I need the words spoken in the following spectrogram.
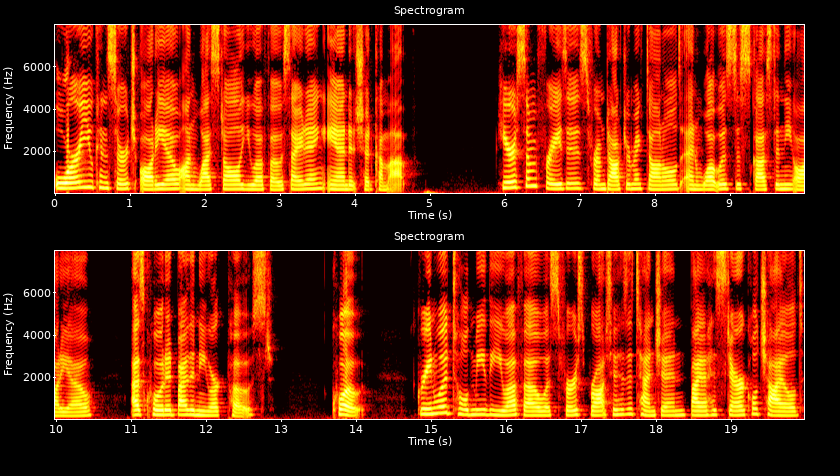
or you can search audio on Westall UFO sighting and it should come up. Here's some phrases from Dr. McDonald and what was discussed in the audio, as quoted by the New York Post. Quote Greenwood told me the UFO was first brought to his attention by a hysterical child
